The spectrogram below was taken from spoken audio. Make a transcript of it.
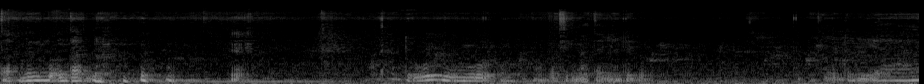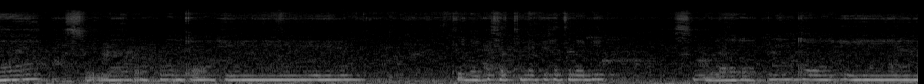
Ntar dulu, ntar dulu. Dulu. Matanya dulu. Dulu ya. Bismillahirrahmanirrahim. Satu lagi, satu lagi, satu lagi. Bismillahirrahmanirrahim.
